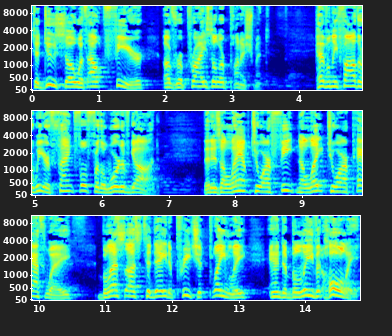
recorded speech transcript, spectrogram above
to do so without fear of reprisal or punishment. Heavenly Father, we are thankful for the Word of God that is a lamp to our feet and a light to our pathway Bless us today to preach it plainly and to believe it wholly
